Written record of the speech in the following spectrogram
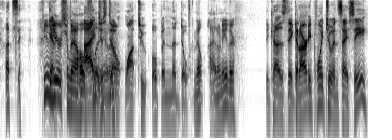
Let's. A few years from now, hopefully. I just you know? don't want to open the door Nope, I don't either. because they could already point to it and say, "See,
